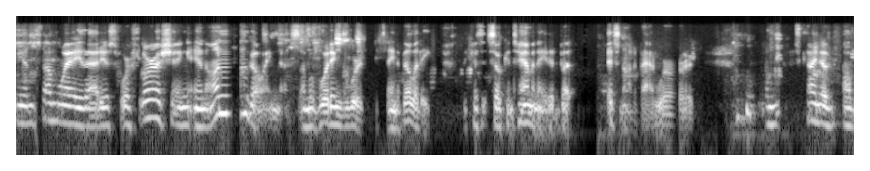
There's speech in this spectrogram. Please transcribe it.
in some way that is for flourishing and ongoingness. I'm avoiding the word sustainability because it's so contaminated, but it's not a bad word. Um, this kind of, of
